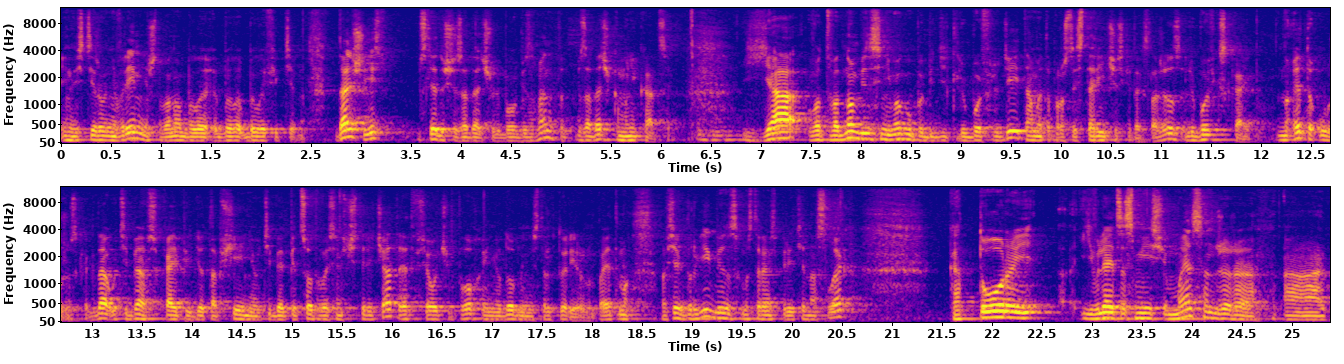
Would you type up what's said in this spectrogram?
инвестирования времени, чтобы оно было, было, было эффективно. Дальше есть следующая задача любого бизнесмена – это задача коммуникации. Uh-huh. Я вот в одном бизнесе не могу победить любовь людей, там это просто исторически так сложилось, любовь к скайпу. Но это ужас, когда у тебя в скайпе идет общение, у тебя 584 чата, это все очень плохо и неудобно, не структурировано. Поэтому во всех других бизнесах мы стараемся перейти на Slack, который является смесью мессенджера а,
